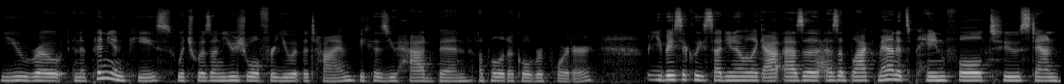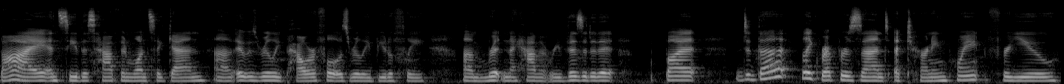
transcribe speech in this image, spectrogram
you wrote an opinion piece, which was unusual for you at the time because you had been a political reporter. But you basically said, you know, like as a as a black man, it's painful to stand by and see this happen once again. Uh, it was really powerful. It was really beautifully um, written. I haven't revisited it, but did that like represent a turning point for you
